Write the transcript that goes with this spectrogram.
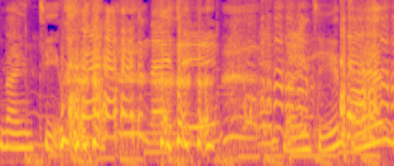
19, 19, 19 and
